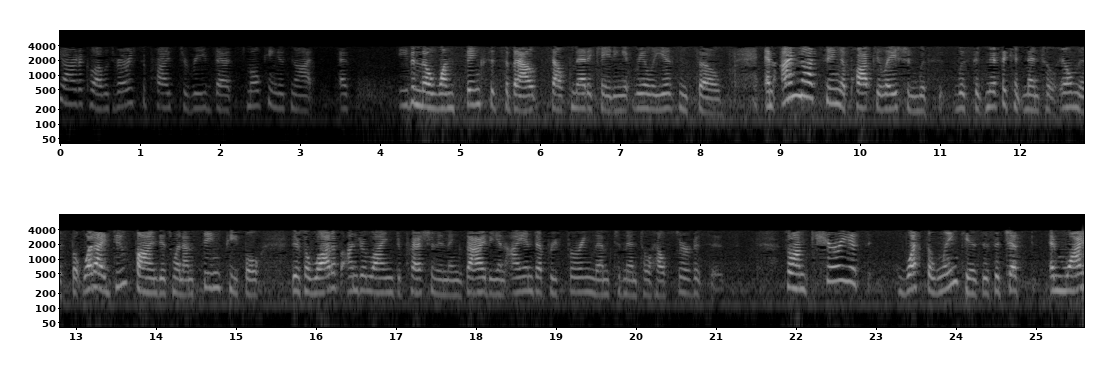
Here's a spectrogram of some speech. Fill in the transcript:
the article, I was very surprised to read that smoking is not as, even though one thinks it's about self-medicating, it really isn't so. And I'm not seeing a population with with significant mental illness, but what I do find is when I'm seeing people, there's a lot of underlying depression and anxiety, and I end up referring them to mental health services. So I'm curious what the link is. Is it just and why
